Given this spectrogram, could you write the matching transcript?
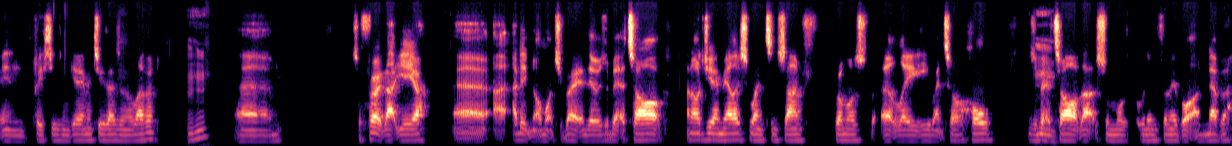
in pre-season game in 2011. Mm-hmm. Um, so throughout that year, uh, I, I didn't know much about it. There was a bit of talk. I know Jamie Ellis went and signed from us at Leigh. He went to Hull. There was a bit of talk that someone was coming in for me, but I never,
